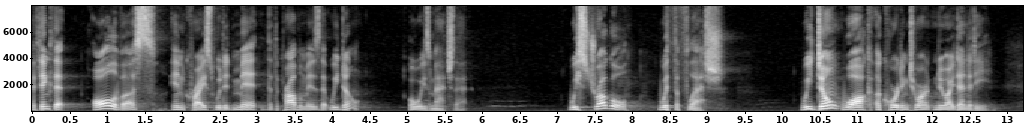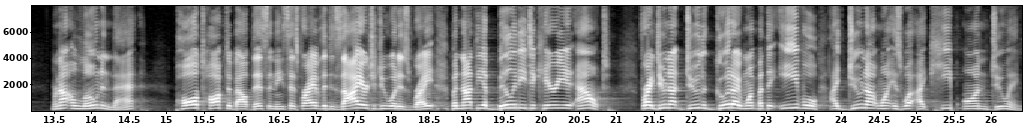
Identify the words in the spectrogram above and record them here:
I think that all of us in Christ would admit that the problem is that we don't always match that. We struggle with the flesh. We don't walk according to our new identity. We're not alone in that. Paul talked about this and he says, For I have the desire to do what is right, but not the ability to carry it out. For I do not do the good I want, but the evil I do not want is what I keep on doing.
